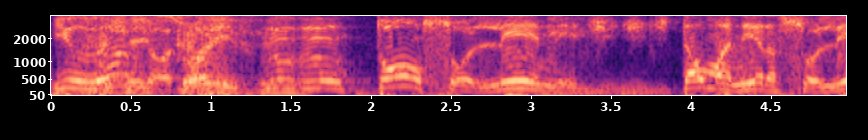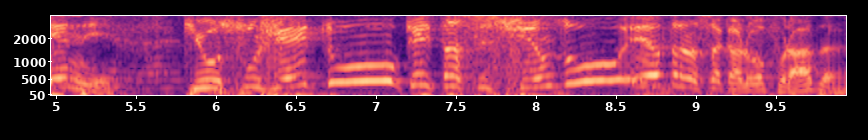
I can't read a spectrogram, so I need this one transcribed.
e lançam Rejeições num, num tom solene, de, de- de tal maneira solene, que o sujeito, quem está assistindo, entra nessa canoa furada.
